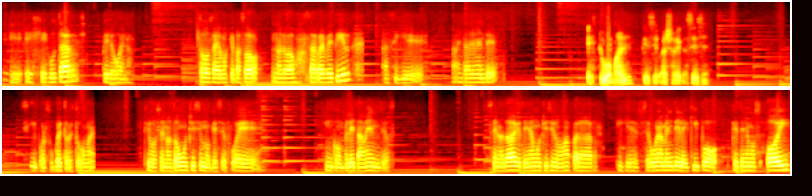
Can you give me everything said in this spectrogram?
eh, ejecutar, pero bueno, todos sabemos qué pasó, no lo vamos a repetir, así que lamentablemente... ¿Estuvo mal que se vaya Becasese? Sí, por supuesto que estuvo mal. Tipo, se notó muchísimo que se fue incompletamente. se notaba que tenía muchísimo más para dar y que seguramente el equipo que tenemos hoy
